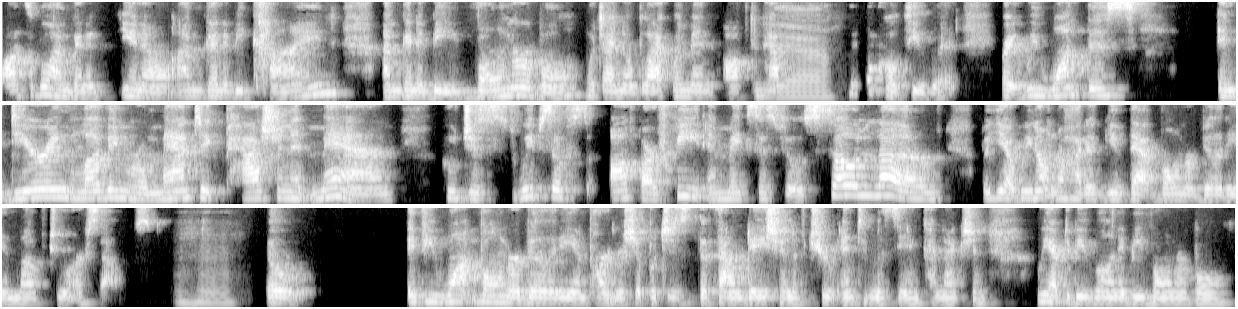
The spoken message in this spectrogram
responsible. I'm going to, you know, I'm going to be kind. I'm going to be vulnerable, which I know black women often have yeah. difficulty with, right? We want this endearing, loving, romantic, passionate man who just sweeps us off our feet and makes us feel so loved, but yet we don't know how to give that vulnerability and love to ourselves. Mm-hmm. So if you want vulnerability and partnership, which is the foundation of true intimacy and connection, we have to be willing to be vulnerable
